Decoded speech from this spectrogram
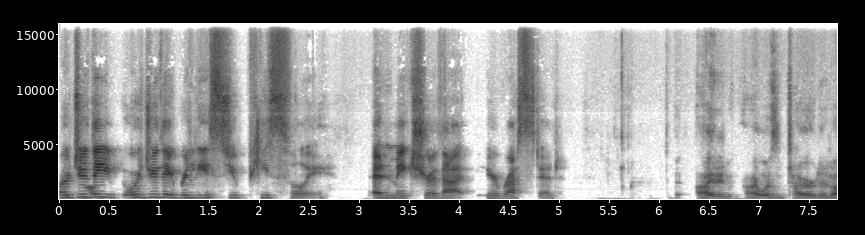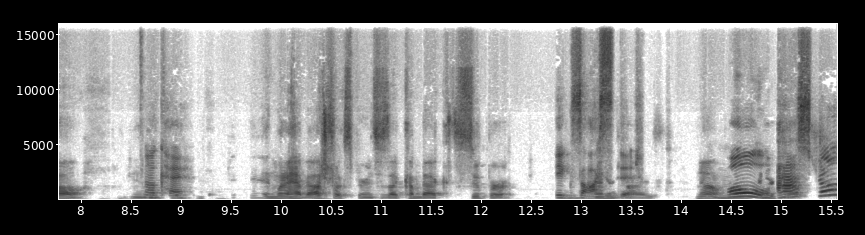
Or do they or do they release you peacefully and make sure that you're rested? I didn't I wasn't tired at all. Mm. Okay. And when I have astral experiences, I come back super exhausted. Energized. No. Oh, energized. astral?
